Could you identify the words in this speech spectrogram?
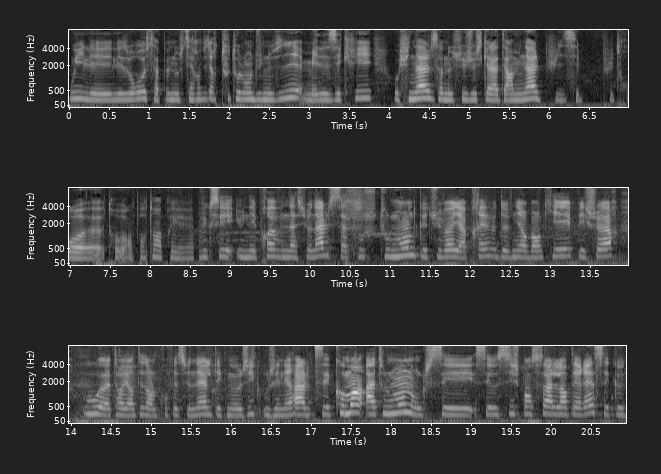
Oui, les, les oraux, ça peut nous servir tout au long d'une vie, mais les écrits, au final, ça nous suit jusqu'à la terminale, puis c'est plus trop, euh, trop important après. Vu que c'est une épreuve nationale, ça touche tout le monde, que tu veuilles après devenir banquier, pêcheur ou euh, t'orienter dans le professionnel, technologique ou général. C'est commun à tout le monde, donc c'est aussi, je pense, ça l'intérêt, c'est que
